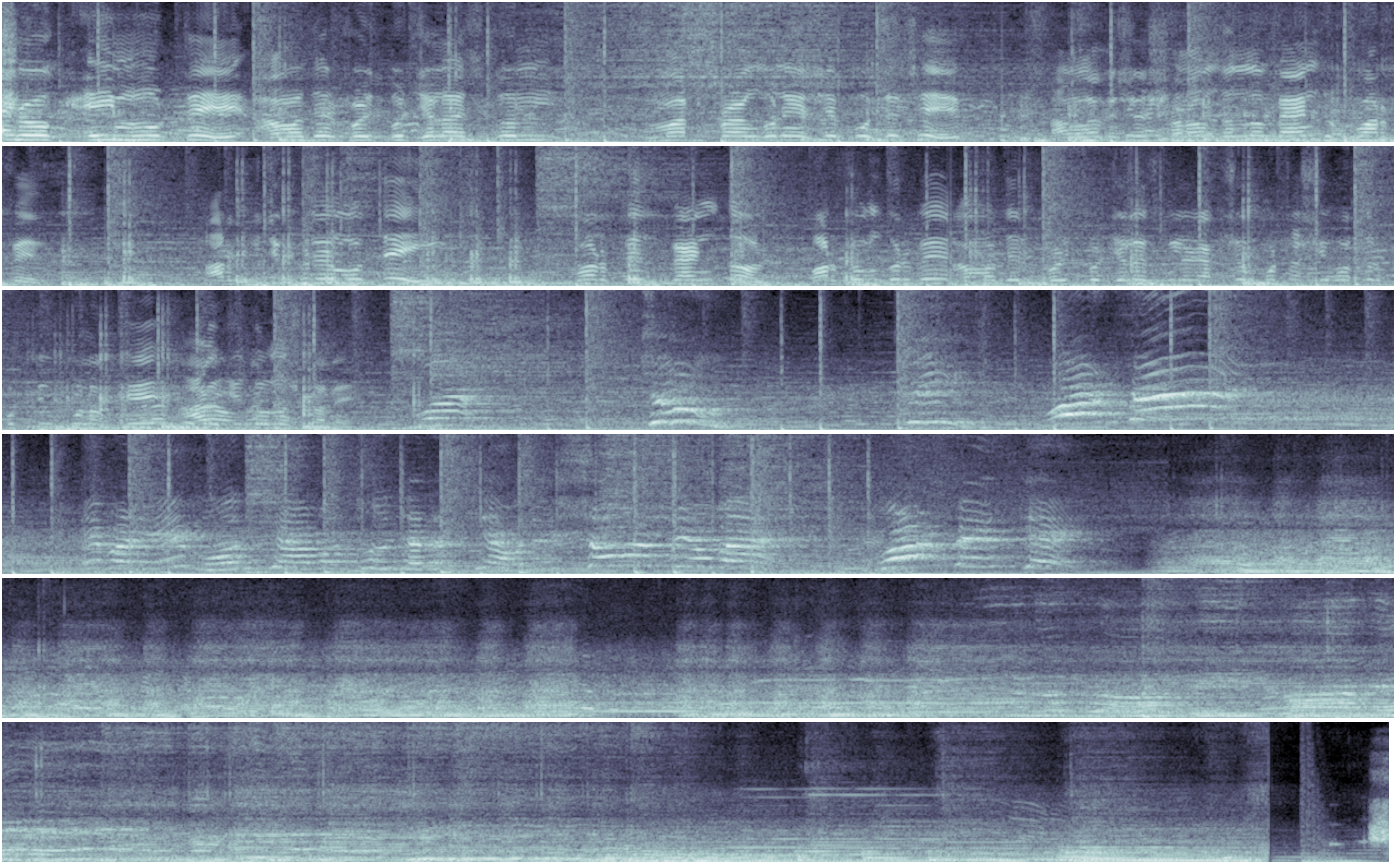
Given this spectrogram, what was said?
দর্শক, এই মুহূর্তে আমাদের ফরিদপুর জেলা স্কুল মাঠ প্রাঙ্গণে এসে পৌঁছেছে বাংলাদেশের স্বনামধন্য ব্যান্ড ওয়ারফেজ। আর কিছুক্ষণের মধ্যেই ওয়ারফেজ ব্যান্ড দল পারফর্ম করবে আমাদের ফরিদপুর জেলা স্কুলের একশো পঁচাশি বছর পূর্তি উপলক্ষে আয়োজিত অনুষ্ঠানে। আমাদের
